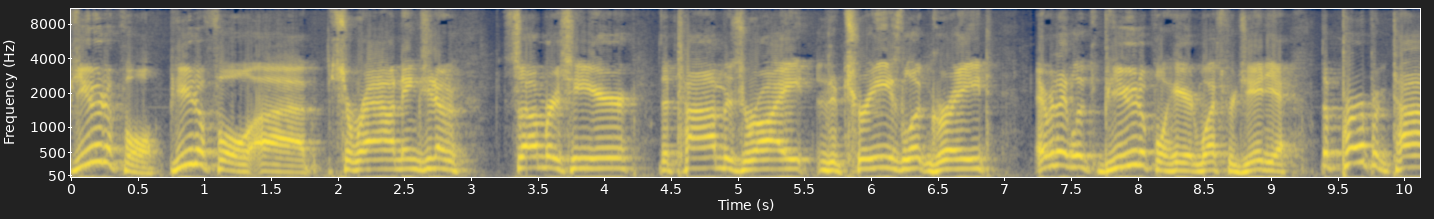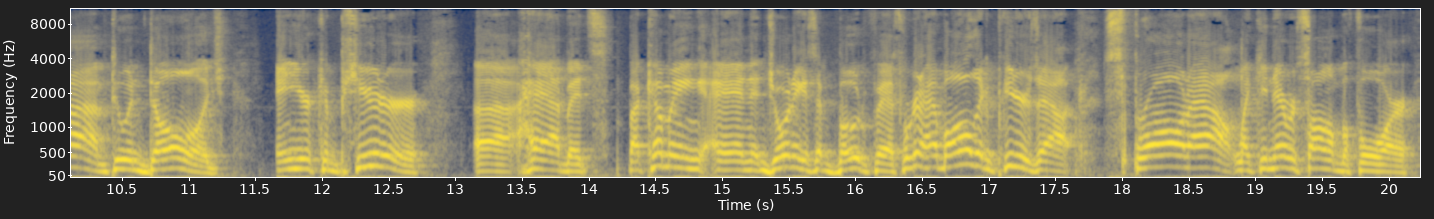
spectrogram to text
Beautiful, beautiful uh, surroundings. You know, summer's here. The time is right. The trees look great. Everything looks beautiful here in West Virginia. The perfect time to indulge in your computer uh, habits by coming and joining us at Boat Fest. We're going to have all the computers out, sprawled out like you never saw them before.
